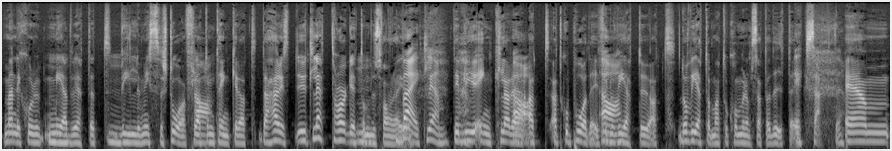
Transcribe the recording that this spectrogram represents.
människor medvetet vill missförstå för att Ja. de tänker att det här är, det är ett lätt target om du svarar. ju. Verkligen. Det blir ju enklare att, att gå på dig för då vet du att då vet de att då kommer de sätta dit dig. Exakt. Ehm,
